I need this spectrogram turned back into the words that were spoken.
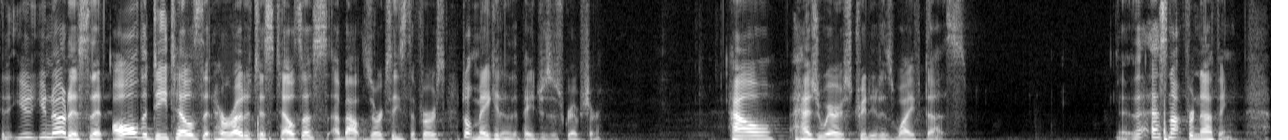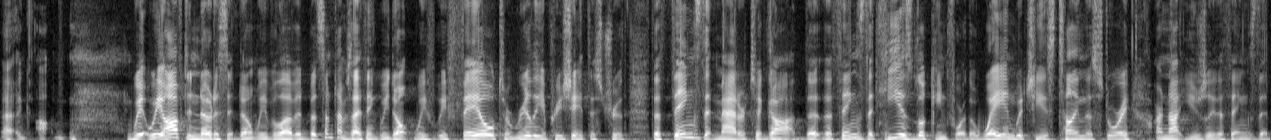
You, you notice that all the details that Herodotus tells us about Xerxes I don't make it into the pages of Scripture. How Ahasuerus treated his wife does. That's not for nothing. Uh, we, we often notice it, don't we, beloved? But sometimes I think we don't, we, we fail to really appreciate this truth. The things that matter to God, the, the things that He is looking for, the way in which He is telling the story, are not usually the things that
